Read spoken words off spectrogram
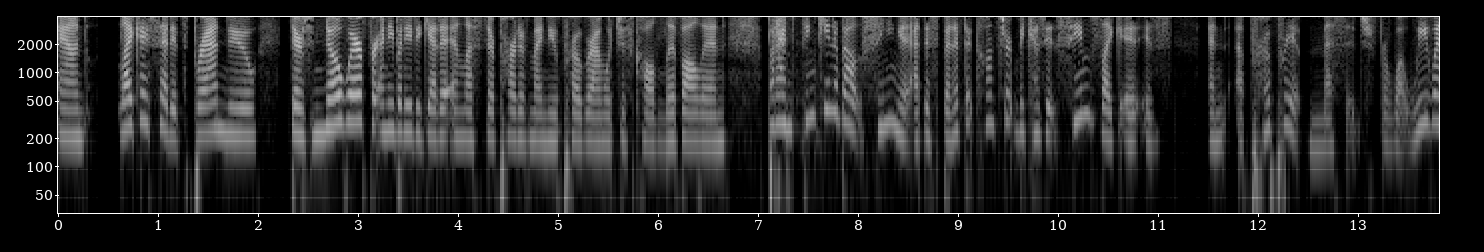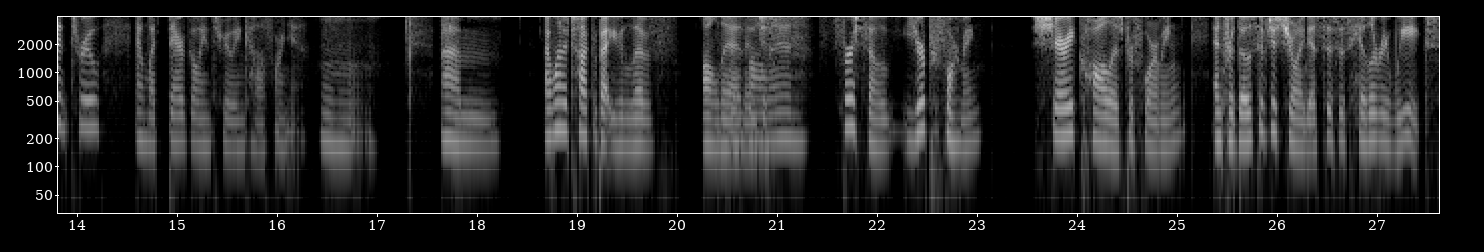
And like I said, it's brand new. There's nowhere for anybody to get it unless they're part of my new program, which is called Live All In. But I'm thinking about singing it at this benefit concert because it seems like it is an appropriate message for what we went through and what they're going through in California. Um, I want to talk about you live all in Live and All just In. first though you're performing. Sherry Call is performing, and for those who've just joined us, this is Hillary Weeks.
